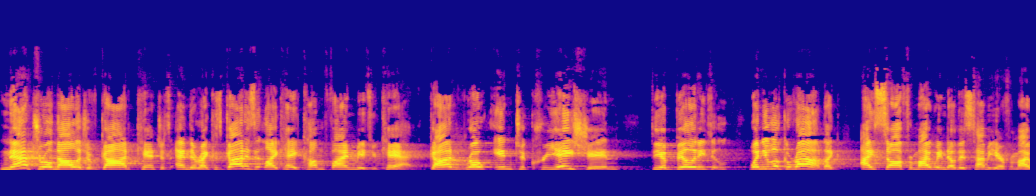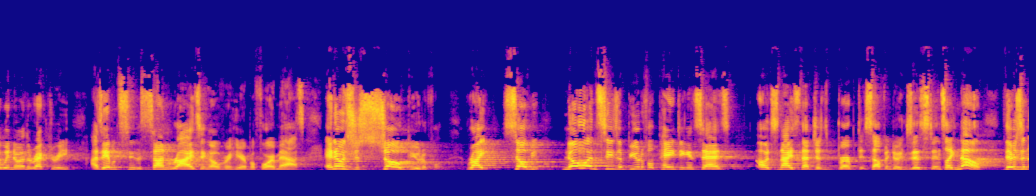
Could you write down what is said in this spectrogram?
natural knowledge of God can't just end there, right? Because God isn't like, hey, come find me if you can. God wrote into creation the ability to, when you look around, like I saw from my window this time of year, from my window in the rectory, I was able to see the sun rising over here before Mass. And it was just so beautiful, right? So beautiful. No one sees a beautiful painting and says, oh, it's nice that just burped itself into existence. Like, no, there's an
